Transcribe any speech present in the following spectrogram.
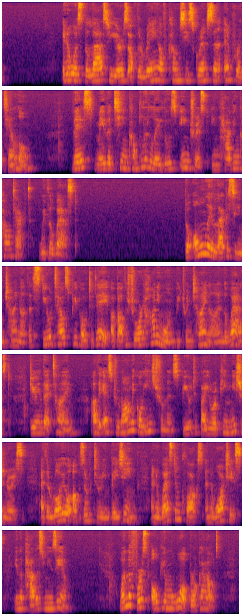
It was the last years of the reign of Kangxi's grandson Emperor Qianlong this made the Qing completely lose interest in having contact with the West. The only legacy in China that still tells people today about the short honeymoon between China and the West during that time are the astronomical instruments built by European missionaries at the Royal Observatory in Beijing and Western clocks and watches in the Palace Museum. When the First Opium War broke out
